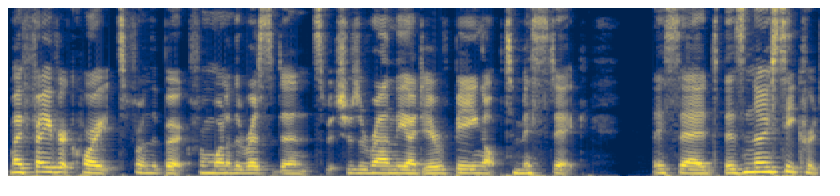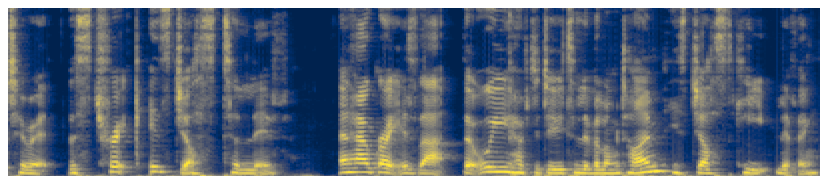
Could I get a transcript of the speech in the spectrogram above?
My favourite quote from the book from one of the residents, which was around the idea of being optimistic. They said, There's no secret to it. This trick is just to live. And how great is that? That all you have to do to live a long time is just keep living.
